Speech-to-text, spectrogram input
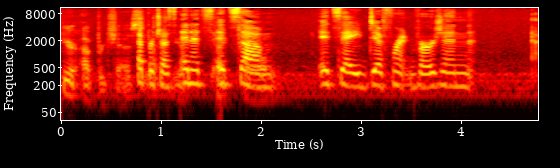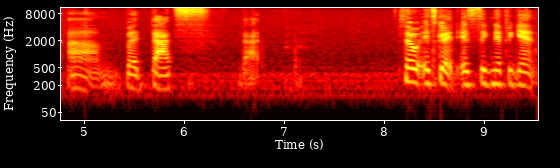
Your upper chest, upper chest your and it's it's um it's a different version um but that's that so it's good it's significant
